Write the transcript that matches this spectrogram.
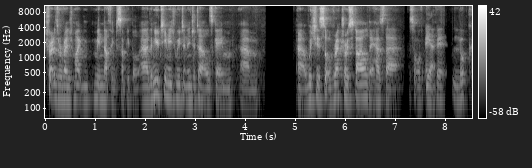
Shredder's Revenge might mean nothing to some people. Uh, the new Teenage Mutant Ninja Turtles game, um, uh, which is sort of retro styled, it has that sort of 8-bit look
